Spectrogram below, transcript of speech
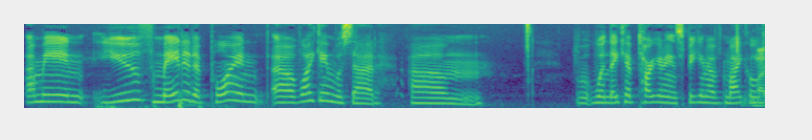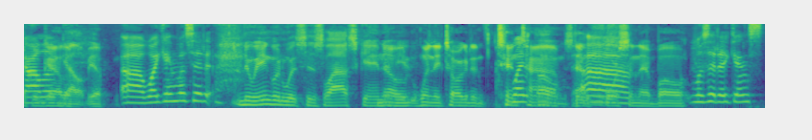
I mean, you've made it a point. Uh, what game was that? Um, when they kept targeting. Speaking of Michael, Michael Gallup, Gallup, yeah. Uh, what game was it? New England was his last game. No, when they targeted ten When- times, they were Uh, forcing that ball. Was it against?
